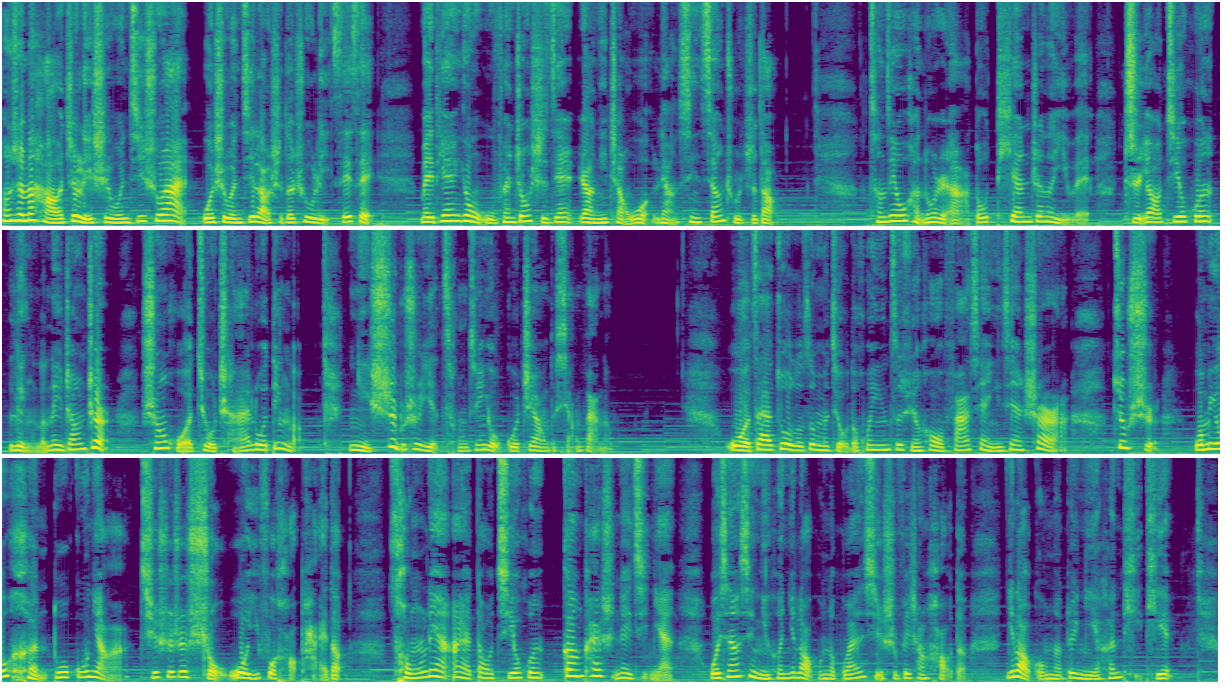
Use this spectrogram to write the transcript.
同学们好，这里是文姬说爱，我是文姬老师的助理 C C，每天用五分钟时间让你掌握两性相处之道。曾经有很多人啊，都天真的以为只要结婚领了那张证儿，生活就尘埃落定了。你是不是也曾经有过这样的想法呢？我在做了这么久的婚姻咨询后，发现一件事儿啊，就是。我们有很多姑娘啊，其实是手握一副好牌的。从恋爱到结婚，刚开始那几年，我相信你和你老公的关系是非常好的，你老公呢对你也很体贴。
